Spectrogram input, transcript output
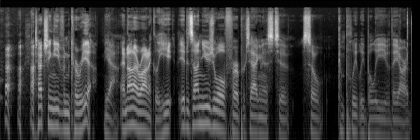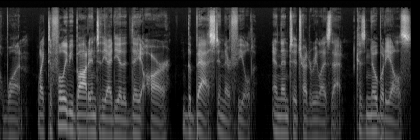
touching even Korea. Yeah, and unironically, he it is unusual for a protagonist to so completely believe they are the one, like to fully be bought into the idea that they are the best in their field, and then to try to realize that because nobody else,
